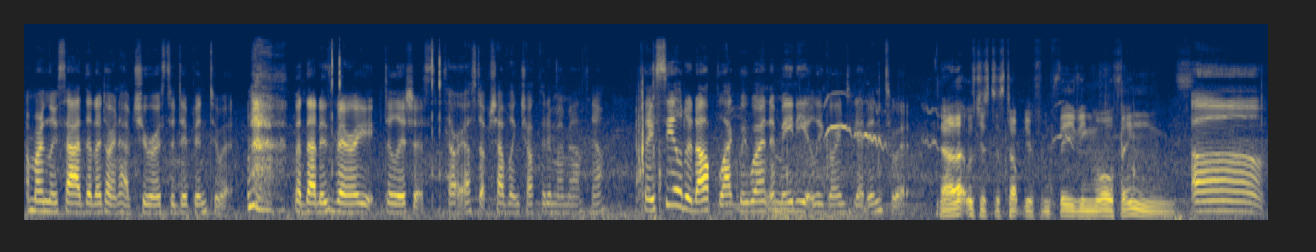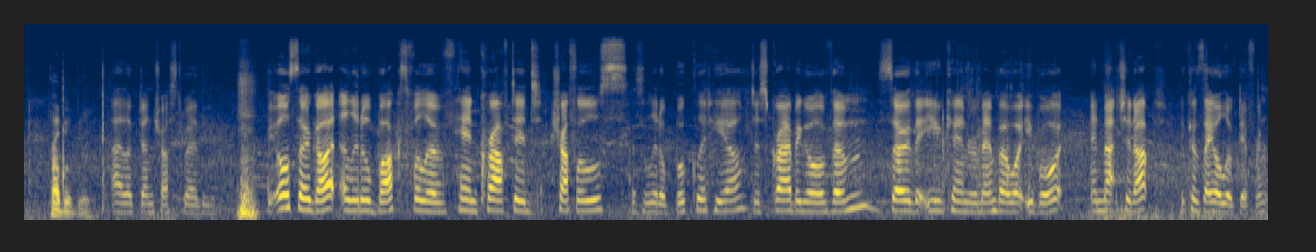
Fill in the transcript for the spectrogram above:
I'm only sad that I don't have churros to dip into it, but that is very delicious. Sorry, I'll stop shoveling chocolate in my mouth now. They sealed it up like we weren't immediately going to get into it. Now that was just to stop you from thieving more things. Oh, Probably. I looked untrustworthy. We also got a little box full of handcrafted truffles. There's a little booklet here describing all of them so that you can remember what you bought and match it up because they all look different.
